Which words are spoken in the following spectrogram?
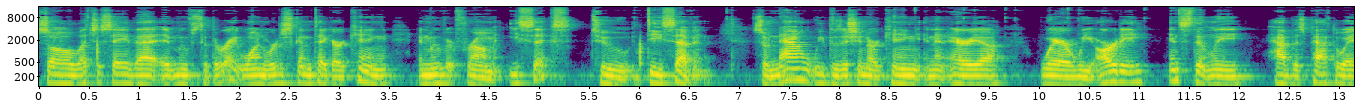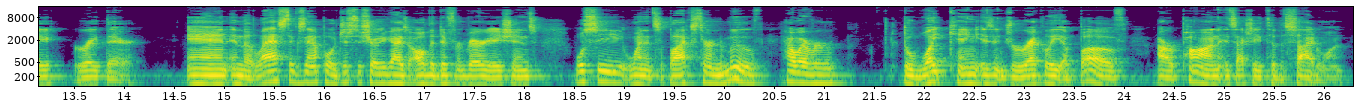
So let's just say that it moves to the right one. We're just going to take our king and move it from e6 to d7. So now we position our king in an area where we already instantly have this pathway right there. And in the last example, just to show you guys all the different variations, we'll see when it's black's turn to move. However, the white king isn't directly above our pawn, it's actually to the side one.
